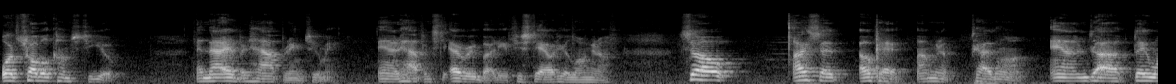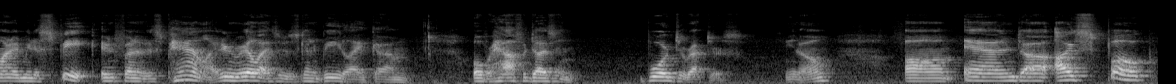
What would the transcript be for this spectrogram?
or if trouble comes to you. And that had been happening to me. And it happens to everybody if you stay out here long enough. So I said, okay, I'm going to tag along. And uh, they wanted me to speak in front of this panel. I didn't realize it was going to be like um, over half a dozen board directors you know. Um, and uh, I spoke,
